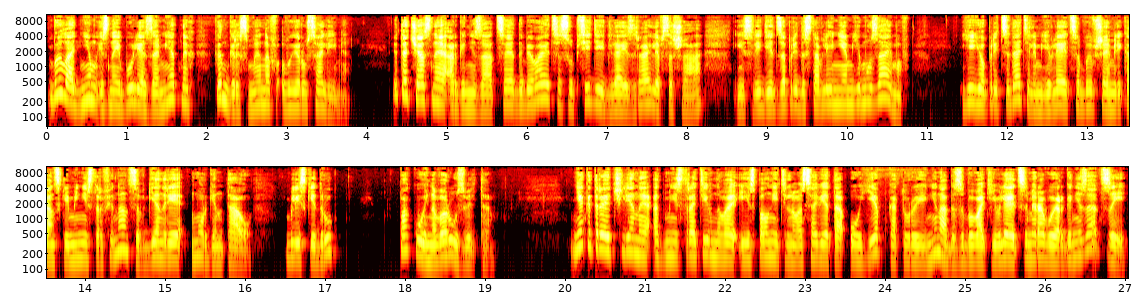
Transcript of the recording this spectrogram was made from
был одним из наиболее заметных конгрессменов в Иерусалиме. Эта частная организация добивается субсидий для Израиля в США и следит за предоставлением ему займов – ее председателем является бывший американский министр финансов Генри Моргентау, близкий друг покойного Рузвельта. Некоторые члены административного и исполнительного совета ОЕП, которые, не надо забывать, являются мировой организацией,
